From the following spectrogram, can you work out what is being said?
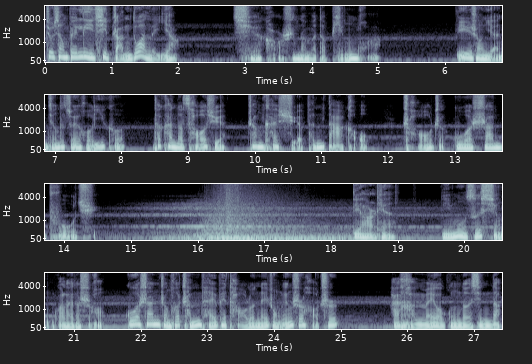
就像被利器斩断了一样，切口是那么的平滑。闭上眼睛的最后一刻，他看到曹雪张开血盆大口，朝着郭山扑去。第二天，李木子醒过来的时候，郭山正和陈培培讨论哪种零食好吃，还很没有公德心的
